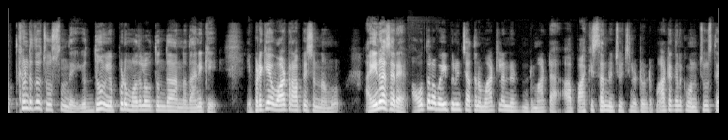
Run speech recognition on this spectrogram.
ఉత్కంఠతో చూస్తుంది. యుద్ధం ఎప్పుడు మొదలవుతుందా అన్న దానికి. ఇప్పటికే వాటర్ ఆపేసి ఉన్నాము అయినా సరే అవతల వైపు నుంచి అతను మాట్లాడినటువంటి మాట ఆ పాకిస్తాన్ నుంచి వచ్చినటువంటి మాట కనుక మనం చూస్తే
